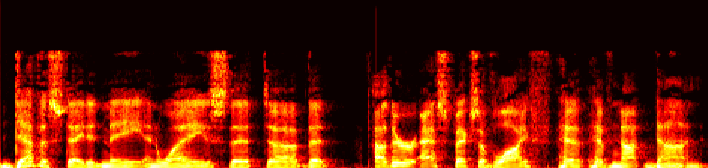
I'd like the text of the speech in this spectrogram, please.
devastated me in ways that uh, that other aspects of life have, have not done.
